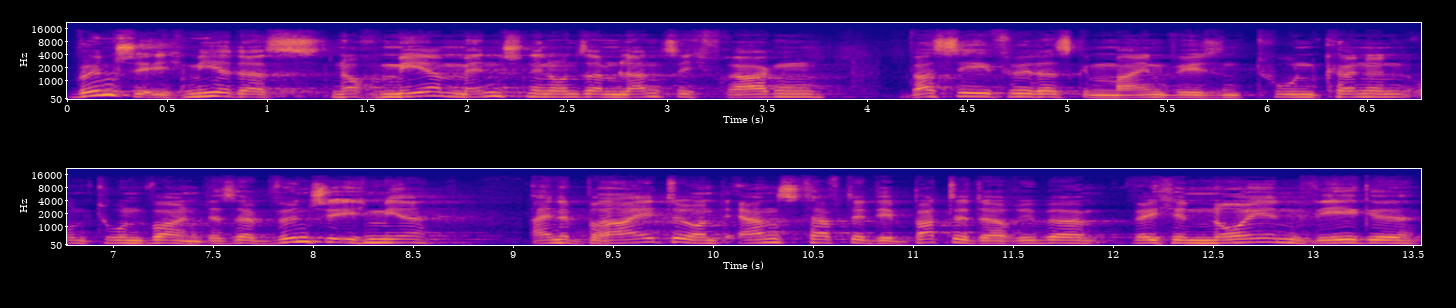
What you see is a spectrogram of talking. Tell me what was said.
wünsche ich mir, dass noch mehr Menschen in unserem Land sich fragen, was sie für das Gemeinwesen tun können und tun wollen. Deshalb wünsche ich mir eine breite und ernsthafte Debatte darüber, welche neuen Wege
